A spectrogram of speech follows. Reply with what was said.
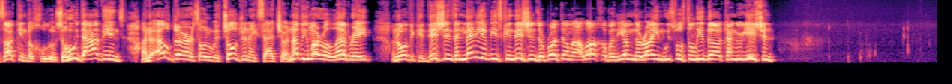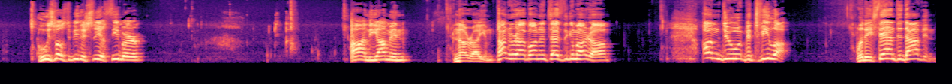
zakin. So who davins under elders, so with children, etc. Now the Gemara will elaborate on all the conditions, and many of these conditions are brought down to by the Yom Naraim, who's supposed to lead the congregation. Who's supposed to be the Shliach Sibur on the Yamin Narayim? Tanu Rabbanan says the Gemara, Amdu B'Tvila. When they stand to daven,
